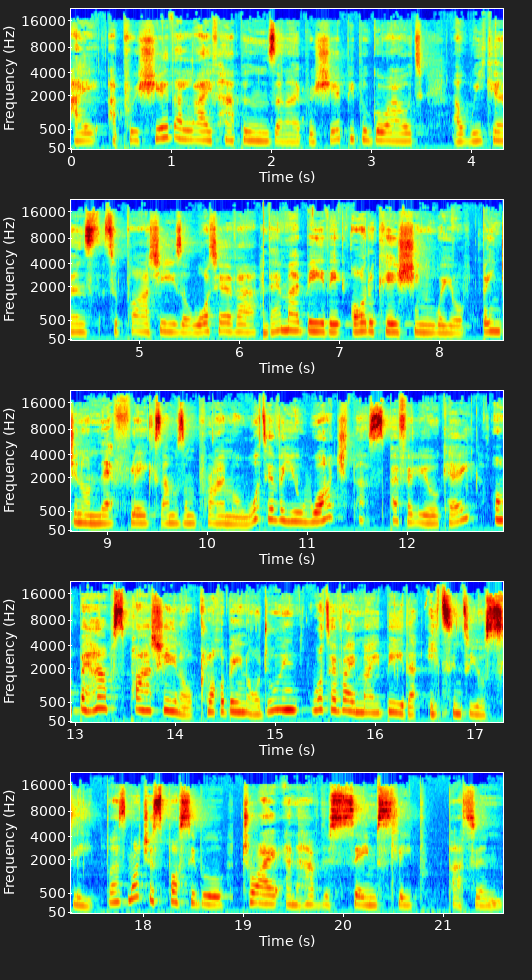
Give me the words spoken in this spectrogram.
I appreciate that life happens and I appreciate people go out at weekends to parties or whatever. And there might be the odd occasion where you're binging on Netflix, Amazon Prime, or whatever you watch. That's perfectly okay. or perhaps partying or clubbing or doing whatever it might be that eats into your sleep. But as much as possible, try and have the same sleep pattern,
